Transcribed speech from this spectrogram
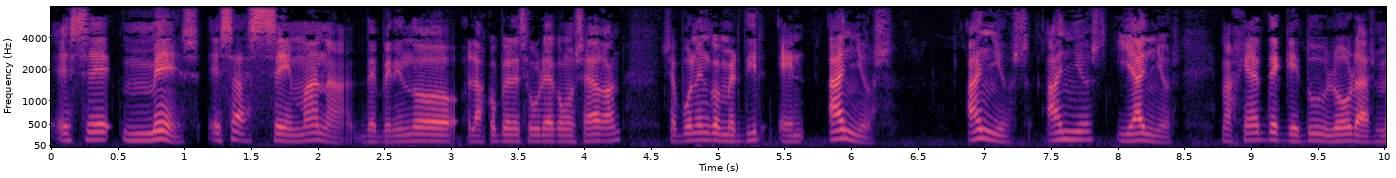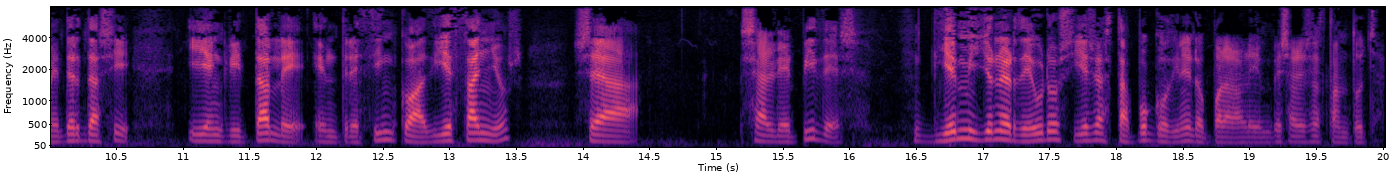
ese mes, esa semana, dependiendo las copias de seguridad como se hagan, se pueden convertir en años, años, años y años. Imagínate que tú logras meterte así y encriptarle entre 5 a 10 años, o sea, o sea, le pides 10 millones de euros y es hasta poco dinero para empresas esas tan tochas.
